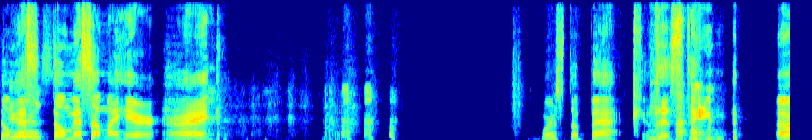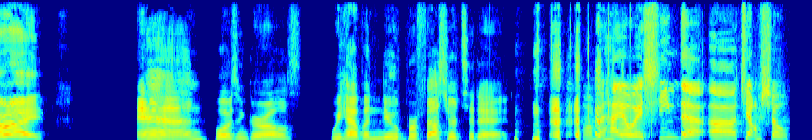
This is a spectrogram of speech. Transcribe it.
don't mess, Here's- don't mess up my hair, all right? Where's the back of this thing? all right. And, boys and girls, we have a new professor today. 我们还有位新的呃教授，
